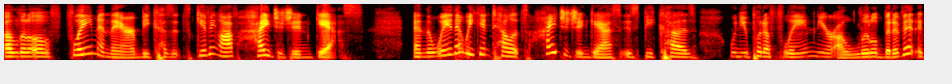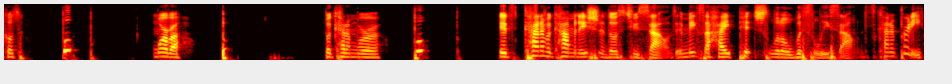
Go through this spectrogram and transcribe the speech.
a little flame in there because it's giving off hydrogen gas. And the way that we can tell it's hydrogen gas is because when you put a flame near a little bit of it, it goes boop, more of a boop, but kind of more it's kind of a combination of those two sounds. It makes a high-pitched little whistly sound. It's kind of pretty.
